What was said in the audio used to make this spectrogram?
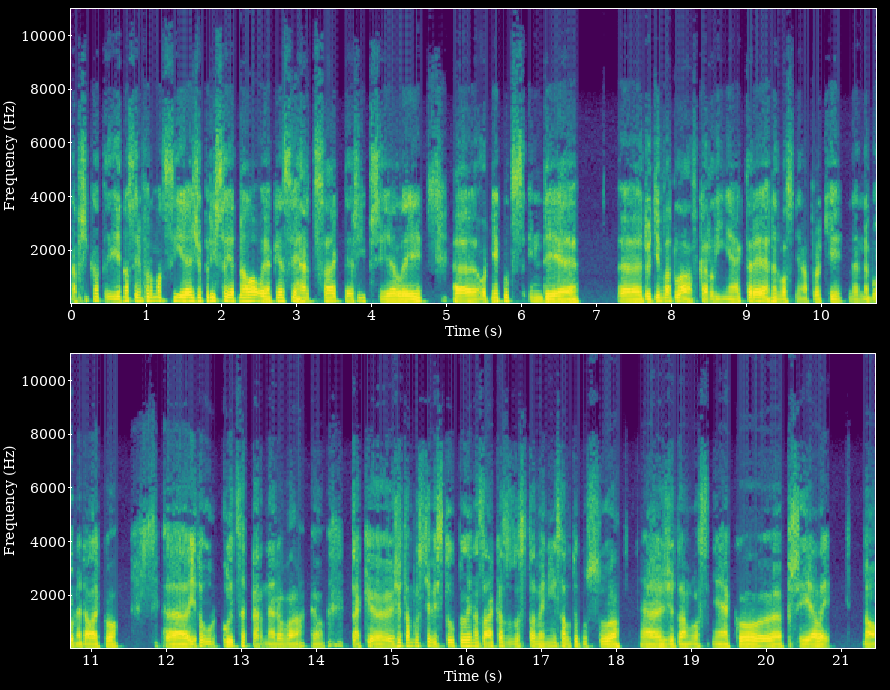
například jedna z informací je, že když se jednalo o jakési herce, kteří přijeli e, od někud z Indie do divadla v Karlíně, které je hned vlastně naproti, ne, nebo nedaleko, Eh, je to ulice Pernerova, jo, tak eh, že tam prostě vystoupili na zákazu zastavení z autobusu a eh, že tam vlastně jako přijeli. No,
